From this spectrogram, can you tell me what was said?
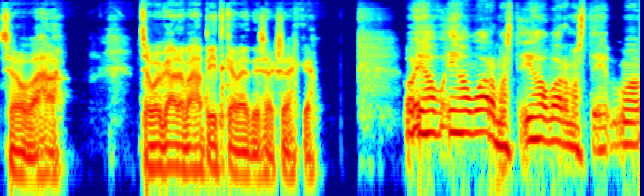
se on vähän, se voi käydä vähän pitkävetiseksi ehkä. No ihan, ihan varmasti, ihan varmasti. Mä,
